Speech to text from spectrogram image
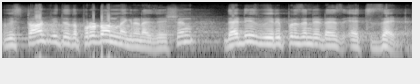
we start with the proton magnetization that is we represent it as Hz.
